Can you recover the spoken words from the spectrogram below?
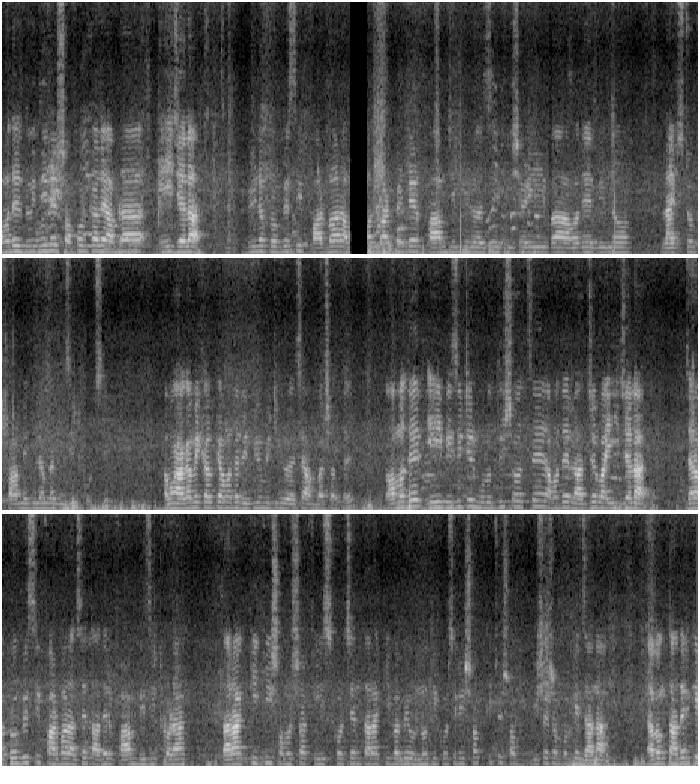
আমাদের দুই দিনের সফরকালে আমরা এই জেলার বিভিন্ন প্রোগ্রেসিভ ফার্মার আমার ডিপার্টমেন্টের ফার্ম যেগুলি রয়েছে ফিশারি বা আমাদের বিভিন্ন লাইভস্টক ফার্ম এগুলি আমরা ভিজিট করছি। এবং আগামীকালকে আমাদের রিভিউ মিটিং রয়েছে আম্বার সাথে তো আমাদের এই ভিজিটের মূল উদ্দেশ্য হচ্ছে আমাদের রাজ্য বা এই জেলার যারা প্রোগ্রেসিভ ফার্মার আছে, তাদের ফার্ম ভিজিট করা তারা কি কি সমস্যা ফেস করছেন, তারা কীভাবে উন্নতি করছেন, এই সব কিছু সব বিষয় সম্পর্কে জানা এবং তাদেরকে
